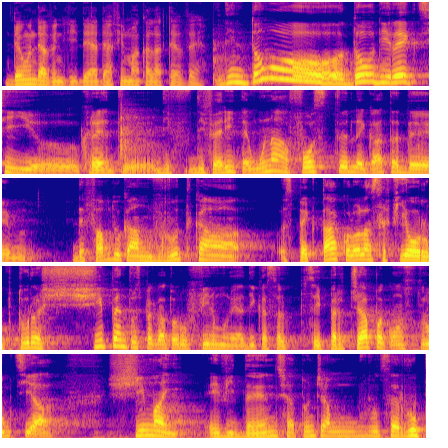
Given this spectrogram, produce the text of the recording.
De unde a venit ideea de a filma ca la TV? Din două, două direcții, uh, cred, dif- diferite. Una a fost legată de, de faptul că am vrut ca spectacolul ăla să fie o ruptură și pentru spectatorul filmului, adică să să-i perceapă construcția și mai evident și atunci am vrut să rup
